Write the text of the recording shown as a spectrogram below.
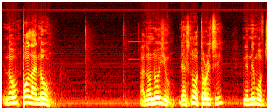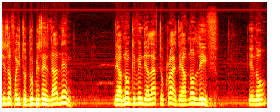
you know, Paul I know. I don't know you. There's no authority in the name of Jesus for you to do business in that name. They have not given their life to Christ. They have not lived, you know,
